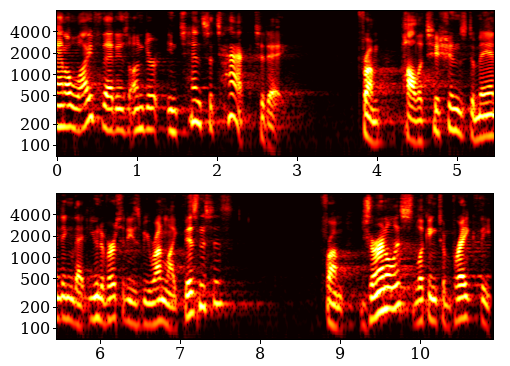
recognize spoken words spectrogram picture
and a life that is under intense attack today. From politicians demanding that universities be run like businesses, from journalists looking to break the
